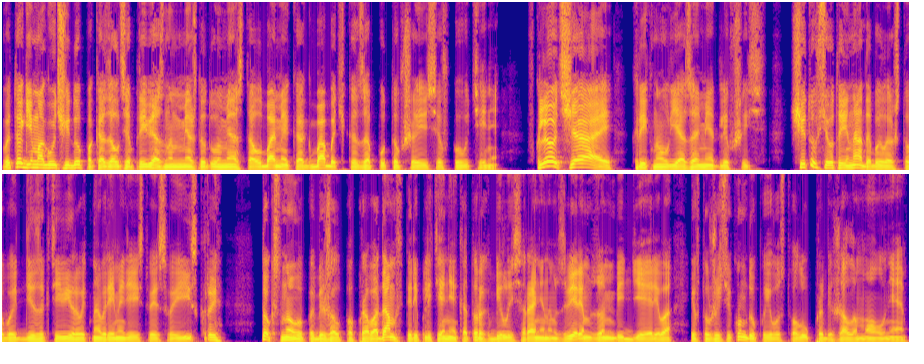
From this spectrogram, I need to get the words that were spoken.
В итоге могучий дуб показался привязанным между двумя столбами, как бабочка, запутавшаяся в паутине. «Включай!» — крикнул я, замедлившись. Щиту всего-то и надо было, чтобы дезактивировать на время действия свои искры — Ток снова побежал по проводам, в переплетение которых билось раненым зверем зомби-дерево, и в ту же секунду по его стволу пробежала молния.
